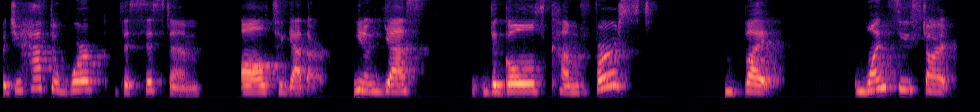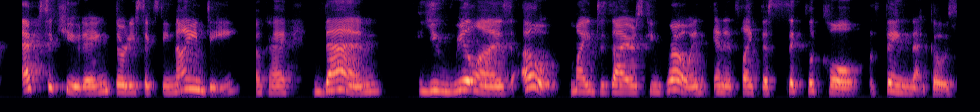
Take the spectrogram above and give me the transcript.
but you have to work the system all together. You know, yes, the goals come first, but once you start executing 30, 60, 90, okay, then you realize, oh, my desires can grow. And, and it's like the cyclical thing that goes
